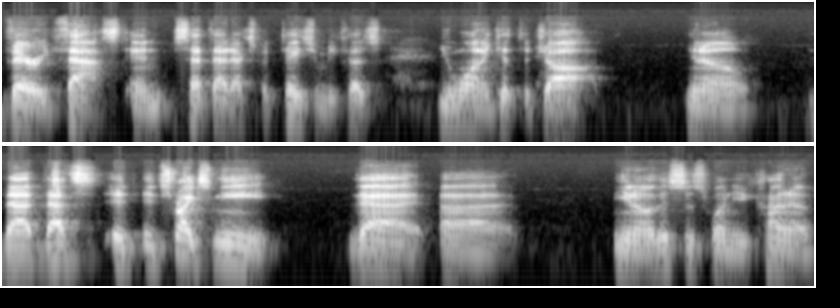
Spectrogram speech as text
very fast and set that expectation because you want to get the job. You know, that that's it, it strikes me that, uh, you know, this is when you kind of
